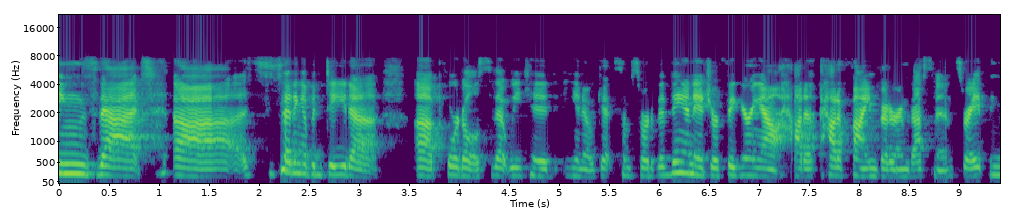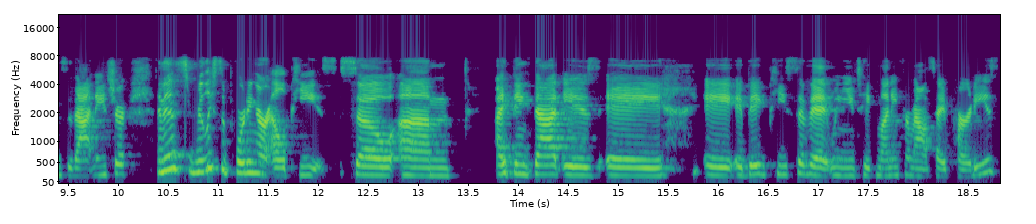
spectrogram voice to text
things that uh, setting up a data uh, portal so that we could you know get some sort of advantage or figuring out how to how to find better investments right? Things of that nature. And then it's really supporting our lps so um, I think that is a, a, a big piece of it when you take money from outside parties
